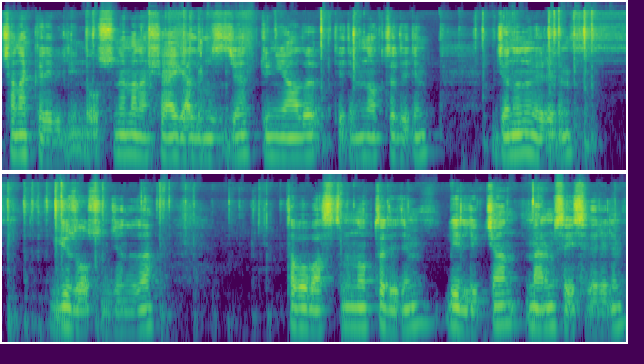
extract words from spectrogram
Çanakkale Birliği'nde olsun. Hemen aşağıya geldim hızlıca. Dünyalı dedim nokta dedim. Canını verelim. 100 olsun canı da. Taba bastım nokta dedim. Birlik can mermi sayısı verelim.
